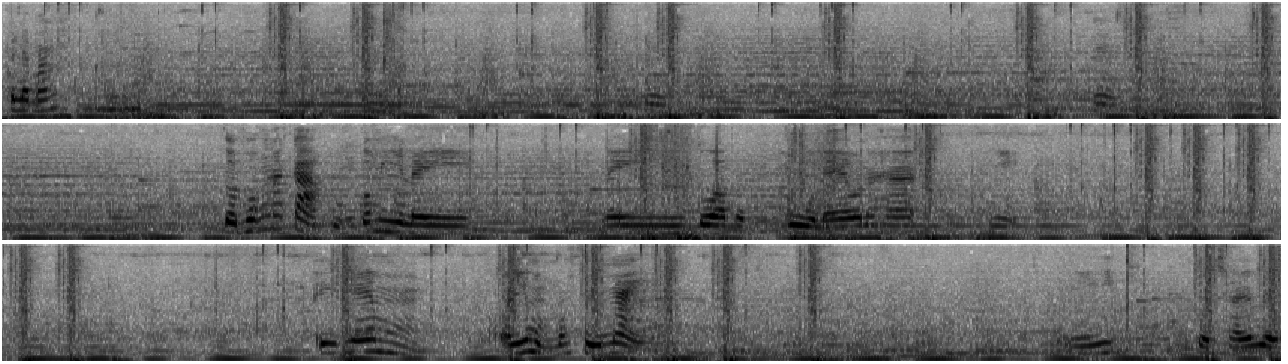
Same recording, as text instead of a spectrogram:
เป็นไรมั้งส่วนพวกหน้ากากผมก็มีในในตัวผมอยู่แล้วนะฮะ นี่ไอเทมอันนี้ผมต้องซื้อใหม่ กดใช้เลย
